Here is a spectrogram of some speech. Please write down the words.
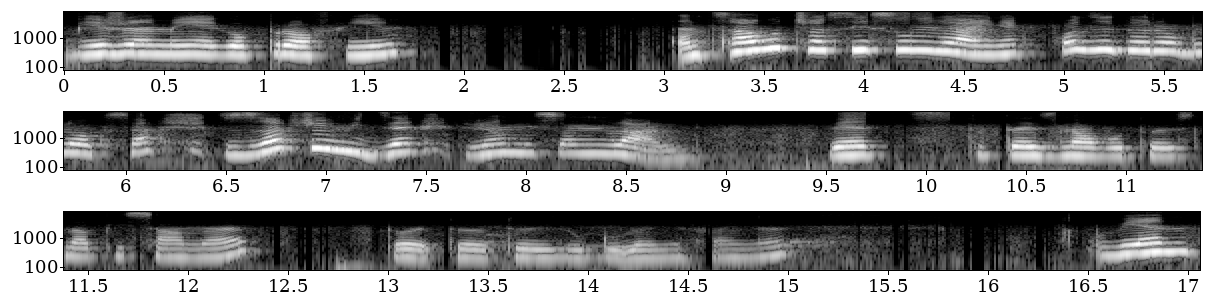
Bierzemy jego profil. On cały czas jest online. Jak wchodzę do Robloxa, zawsze widzę, że on jest online. Więc tutaj znowu to jest napisane. To, to, to jest w ogóle niefajne. Więc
